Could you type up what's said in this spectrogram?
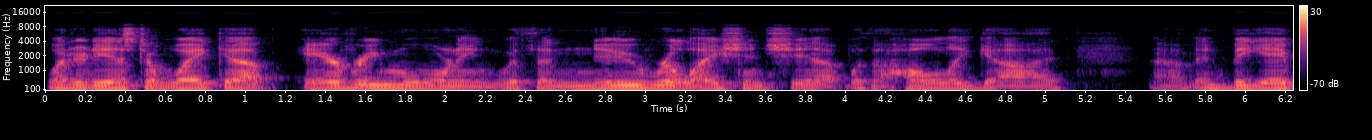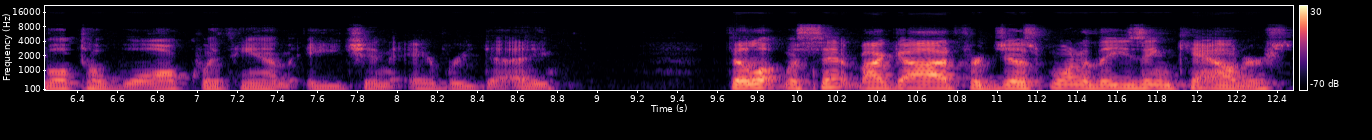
What it is to wake up every morning with a new relationship with a holy God um, and be able to walk with Him each and every day. Philip was sent by God for just one of these encounters.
